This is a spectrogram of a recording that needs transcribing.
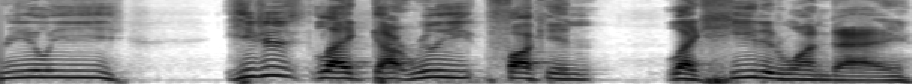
really he just like got really fucking like heated one day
